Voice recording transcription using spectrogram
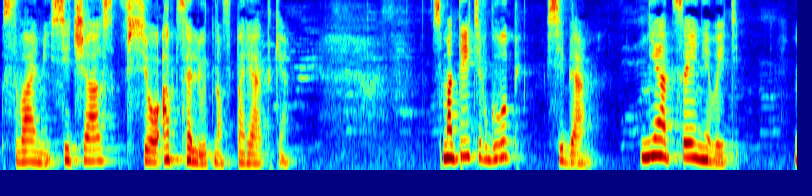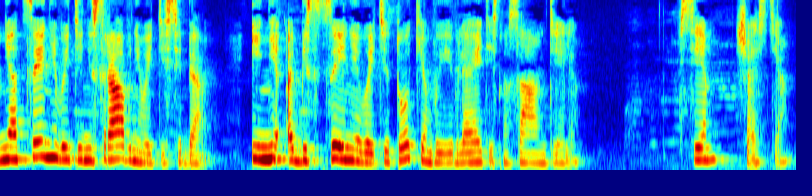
с вами сейчас все абсолютно в порядке. Смотрите вглубь себя. Не оценивайте, не оценивайте, не сравнивайте себя и не обесценивайте то, кем вы являетесь на самом деле. Всем счастья!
